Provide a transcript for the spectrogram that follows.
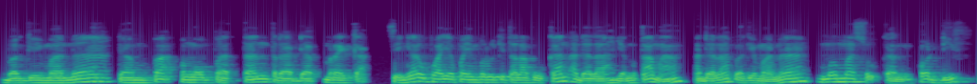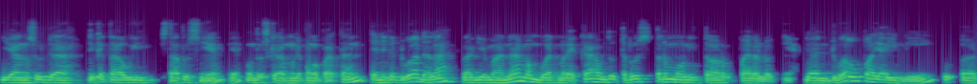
bagaimana dampak pengobatan terhadap mereka. Sehingga upaya-upaya yang perlu kita lakukan adalah yang utama adalah bagaimana memasukkan ODIF yang sudah diketahui statusnya ya, untuk segera mulai pengobatan. Dan yang kedua adalah bagaimana membuat mereka untuk terus termonitor viral load-nya. Dan dua upaya ini, eh,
